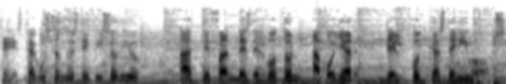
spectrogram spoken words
¿Te está gustando este episodio? Hazte fan desde el botón apoyar del podcast de Nivos.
